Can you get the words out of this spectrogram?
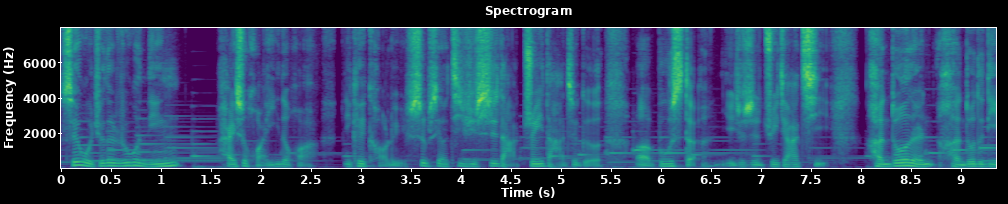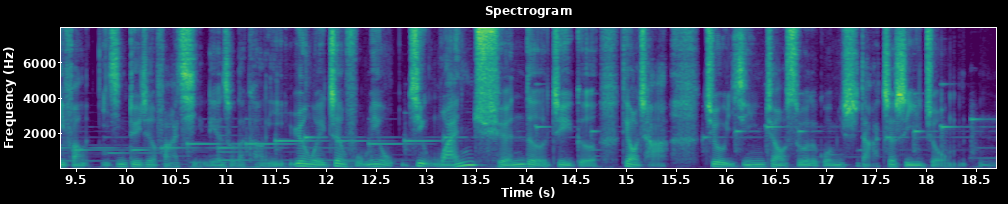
所以我觉得，如果您还是怀疑的话，你可以考虑是不是要继续施打、追打这个呃 booster，也就是追加剂。很多人很多的地方已经对这发起连锁的抗议，认为政府没有尽完全的这个调查，就已经叫所有的国民施打，这是一种嗯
